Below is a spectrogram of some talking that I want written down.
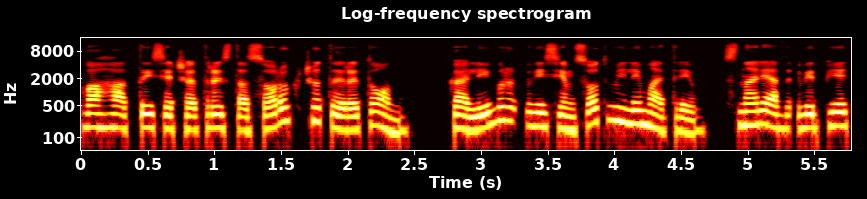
Вага 1344 тонн. Калібр 800 мм. Снаряд від 5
